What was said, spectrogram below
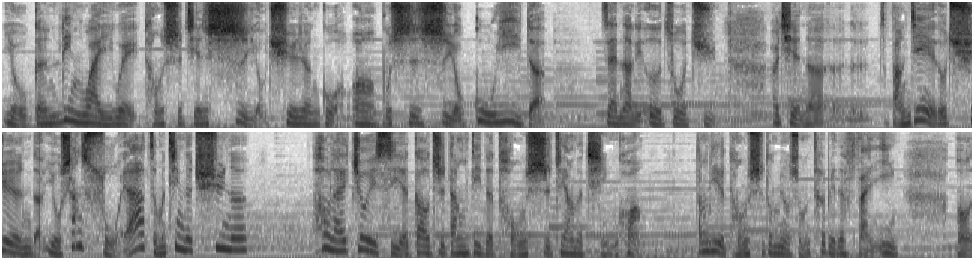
有跟另外一位同事兼室友确认过，哦，不是室友故意的在那里恶作剧，而且呢，房间也都确认的有上锁呀，怎么进得去呢？后来 Joyce 也告知当地的同事这样的情况。当地的同事都没有什么特别的反应，呃，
